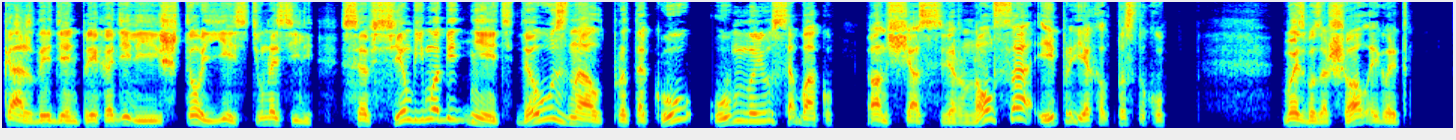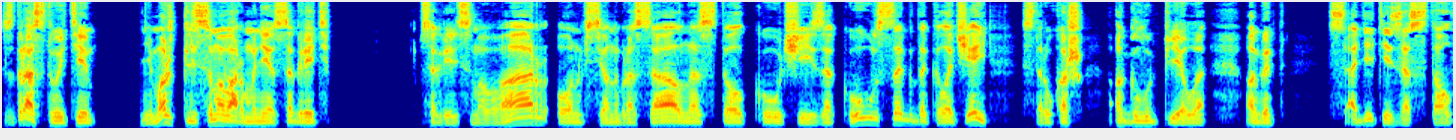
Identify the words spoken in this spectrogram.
Каждый день приходили и что есть уносили. Совсем ему обеднеть, да узнал про такую умную собаку. Он сейчас свернулся и приехал к пастуху. В избу зашел и говорит, «Здравствуйте, не может ли самовар мне согреть?» Согрели самовар, он все набросал на стол кучей закусок да калачей. Старуха аж оглупела. Он говорит, «Садитесь за стол».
